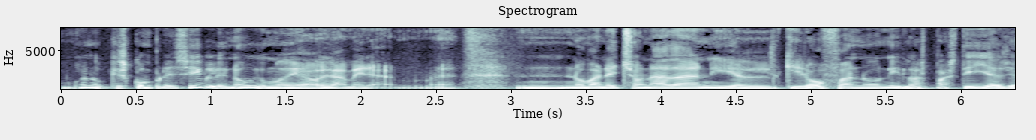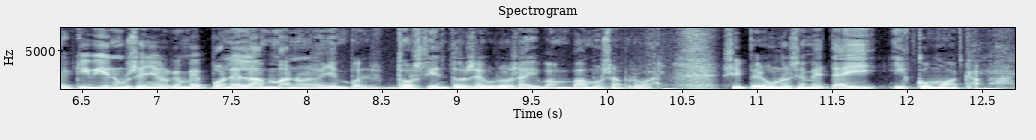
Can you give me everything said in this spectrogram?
bueno, que es comprensible, ¿no? Que uno diga, oiga, mira, eh, no me han hecho nada, ni el quirófano, ni las pastillas, y aquí viene un señor que me pone las manos, oye, pues 200 euros, ahí van, vamos a probar. Sí, pero uno se mete ahí y ¿cómo acaba?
